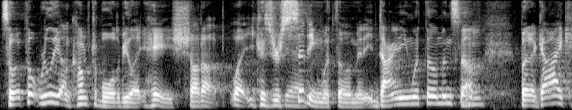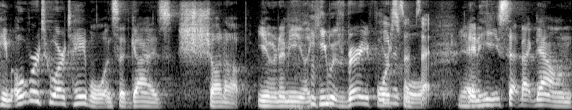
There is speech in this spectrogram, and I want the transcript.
So it felt really uncomfortable to be like, "Hey, shut up!" Like because you're sitting with them and dining with them and stuff. Mm-hmm. But a guy came over to our table and said, "Guys, shut up." You know what I mean? Like he was very was forceful, upset. Yeah. and he sat back down.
